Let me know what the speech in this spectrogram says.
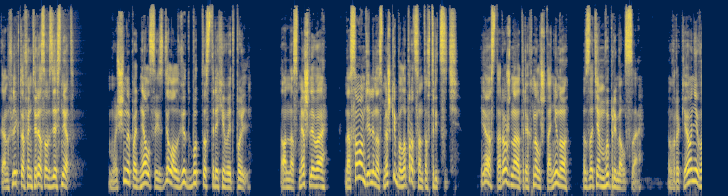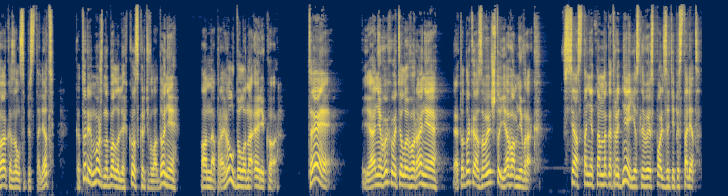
конфликтов интересов здесь нет». Мужчина поднялся и сделал вид, будто стряхивает пыль. Он насмешливо... На самом деле насмешки было процентов 30. Я осторожно отряхнул штанину, затем выпрямился. В руке у него оказался пистолет, который можно было легко скрыть в ладони. Он направил дуло на Эрико. «Ты!» «Я не выхватил его ранее. Это доказывает, что я вам не враг. Всё станет намного труднее, если вы используете пистолет.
